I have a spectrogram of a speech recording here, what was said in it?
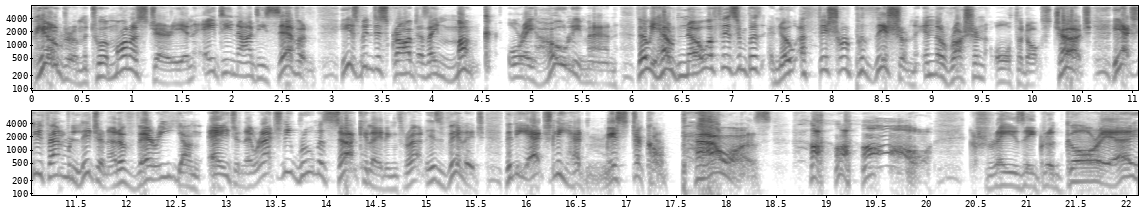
pilgrim to a monastery in 1897. He has been described as a monk or a holy man, though he held no official, no official position in the Russian Orthodox Church. He actually found religion at a very young age, and there were actually rumors circulating throughout his village that he actually had mystical powers. Ha ha ha! Crazy Grigory, eh?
